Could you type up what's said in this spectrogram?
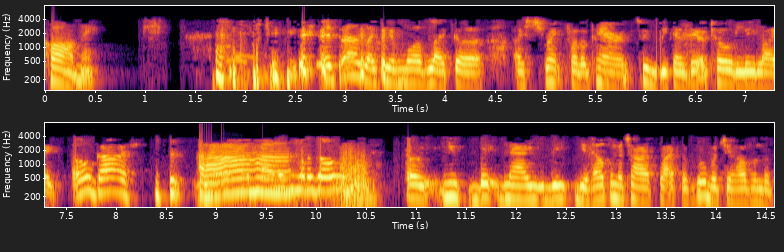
call me. it sounds like you're more of like a a shrink for the parents too, because they're totally like, oh gosh, uh-huh. I want to go. So you now you, you're helping the child apply for school, but you're helping the,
